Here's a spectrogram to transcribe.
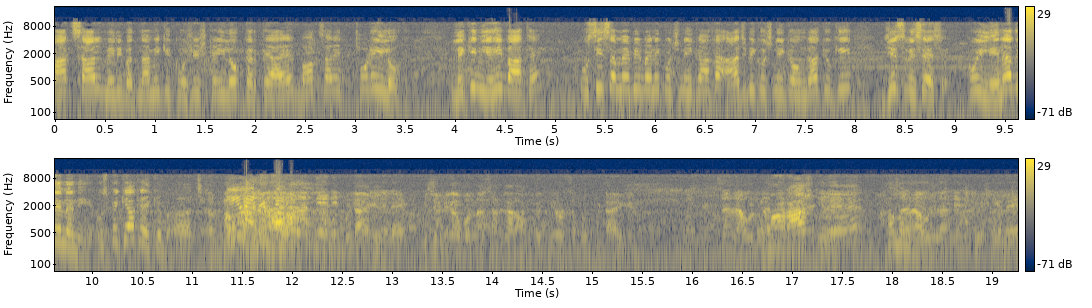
पाँच साल मेरी बदनामी की कोशिश कई लोग करते आए बहुत सारे थोड़े ही लोग हैं। लेकिन यही बात है उसी समय भी मैंने कुछ नहीं कहा था आज भी कुछ नहीं कहूँगा क्योंकि जिस विषय से कोई लेना देना नहीं है उस पर क्या कह के अच्छा। बीजेपी का बोलना सरकार आपके थी और सबूत मिटाए गए। सर राहुल गांधी सर राहुल गांधींनी ट्विट केलंय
